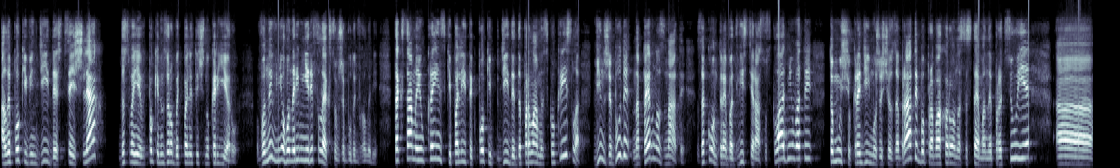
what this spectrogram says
Але поки він дійде цей шлях до своєї, поки він зробить політичну кар'єру, вони в нього на рівні рефлексу вже будуть в голові. Так само і український політик, поки дійде до парламентського крісла, він вже буде напевно знати. Закон треба 200 разів ускладнювати, тому що крадій може що забрати, бо правоохоронна система не працює. А,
